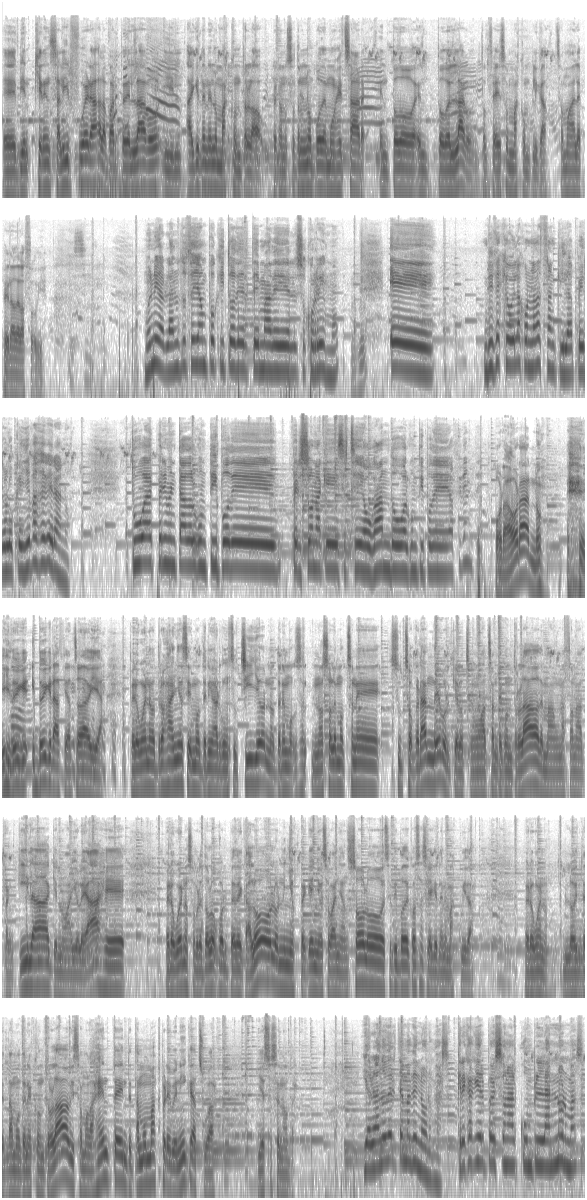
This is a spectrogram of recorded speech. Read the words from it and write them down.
eh, bien- quieren salir fuera a la parte del lago y hay que tenerlos más controlados. Pero nosotros no podemos estar en todo, en todo el lago, entonces eso es más complicado. Estamos a la espera de la zodia. Bueno, y hablando entonces ya un poquito del tema del socorrismo, eh, dices que hoy la jornada es tranquila, pero lo que llevas de verano, ¿tú has experimentado algún tipo de persona que se esté ahogando o algún tipo de accidente? Por ahora no. y, doy, gracias todavía. Pero bueno, otros años sí hemos tenido algún sustillo. No, tenemos, no solemos tener sustos grandes porque los tenemos bastante controlados. Además, una zona tranquila, que no hay oleaje. Pero bueno, sobre todo los golpes de calor, los niños pequeños que se bañan solos, ese tipo de cosas sí hay que tener más cuidado. Pero bueno, lo intentamos tener controlado, avisamos a la gente, intentamos más prevenir que actuar. Y eso se nota. Y hablando del tema de normas, ¿crees que aquí el personal cumple las normas?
